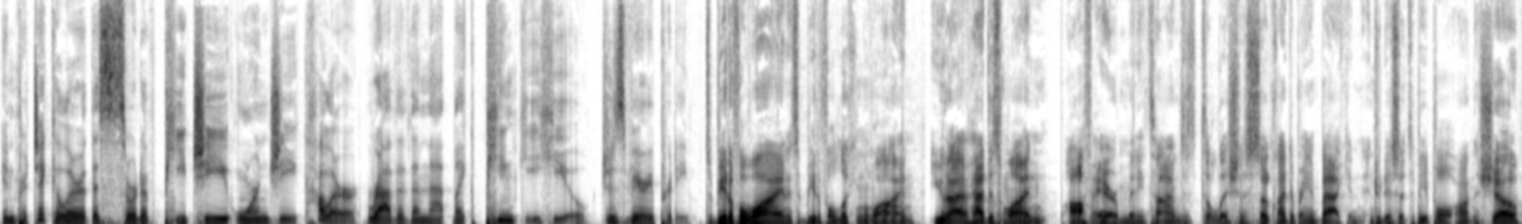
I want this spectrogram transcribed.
in particular, this sort of peachy, orangey color rather than that like pinky hue, which is very pretty. It's a beautiful wine. It's a beautiful looking wine. You and I have had this wine off air many times. It's delicious. So glad to bring it back and introduce it to people on the show.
